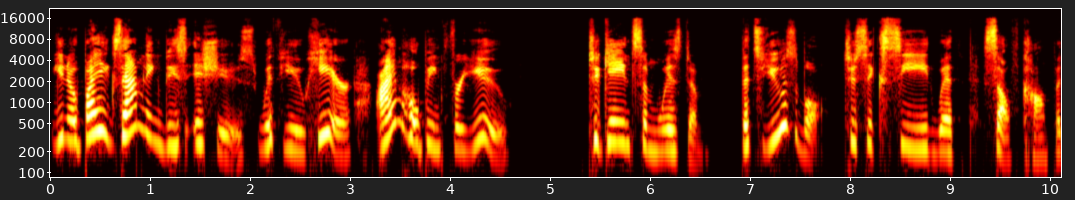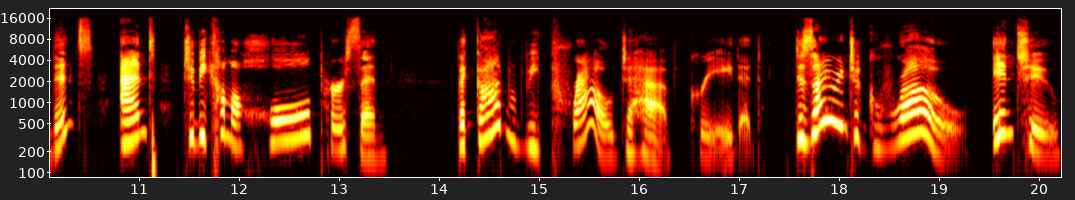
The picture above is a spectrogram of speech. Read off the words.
you know, by examining these issues with you here, I'm hoping for you to gain some wisdom that's usable to succeed with self confidence and to become a whole person that God would be proud to have created, desiring to grow into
